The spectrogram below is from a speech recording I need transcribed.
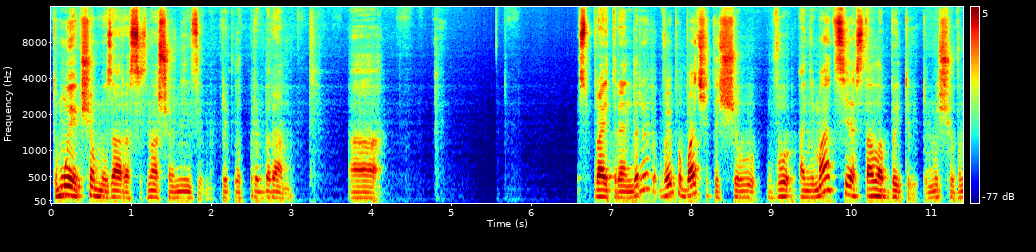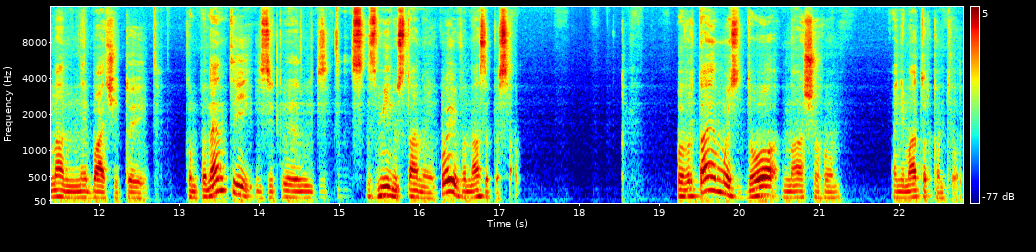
Тому, якщо ми зараз з нашого ніндзі, наприклад, приберемо спрайт рендерер, ви побачите, що в анімація стала битою, тому що вона не бачить тої компоненти, е, зміну стану якої вона записала. Повертаємось до нашого аніматор контролю.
